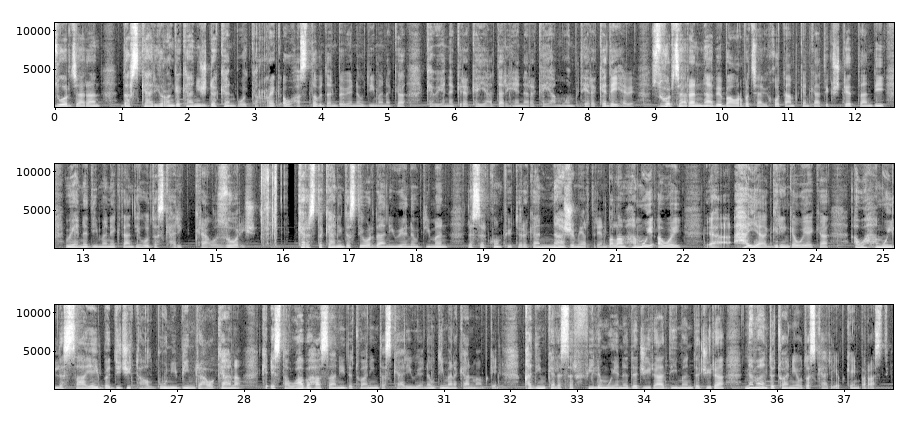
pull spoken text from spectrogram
زۆر جاران دەستکاری ڕەنگەکانیش دەکەن بۆی کە ڕێک ئەو هەستە بدەن بە وێنە و دیمەنەکە کە وێنەگرەکە یا دەرهێنەرەکە یا مۆنتێرەکە دەی هەوێ زۆر جاران نابێ باوەڕ بە چاوی خۆتان بکەن کاتێک شتێتتاندی وێنە دیمەنێکتاندی و دەستکاری کراوە زۆریش. کەرستەکانی دەستێوەردانی وێنە و دیمەن لەسەر کۆمپیوتەرەکان ناژمێردرێن بەڵام هەمووی ئەوەی هەیە گرنگ ئەوەیە کە ئەوە هەمووی لە سایەی بە دیجیتال بوونی بینراوەکانە کە ئێستا وا بە هاسانی دەتوانین دەستکاری وێنە و دیمەنەکانمان بکەین قدیم کە لەسەر فیلم وێنە دەگیرا دیمەن دەگیرا نەمان دەتوانانی و دەستکاریە بکەین بەڕاستی.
